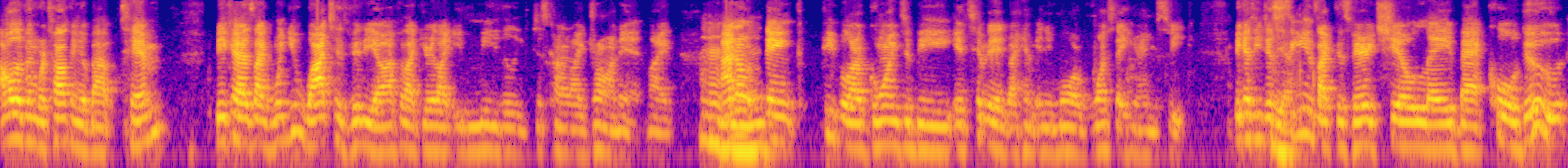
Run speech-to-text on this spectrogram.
all of them were talking about Tim because like when you watch his video, I feel like you're like immediately just kind of like drawn in. Like mm-hmm. I don't think people are going to be intimidated by him anymore once they hear him speak because he just yeah. seems like this very chill, laid back, cool dude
